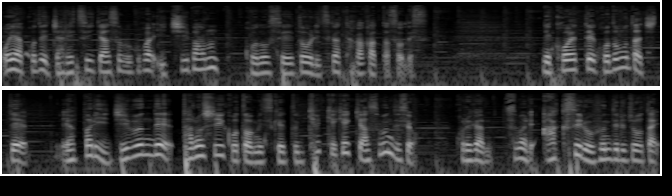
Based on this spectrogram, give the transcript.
親子でじゃれついて遊ぶ子が一番この正答率が高かったそうです。でこうやって子供たちってやっぱり自分で楽しいことを見つけるとキャッキャキャッキャ遊ぶんですよ。これがつまりアクセルを踏んでる状態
